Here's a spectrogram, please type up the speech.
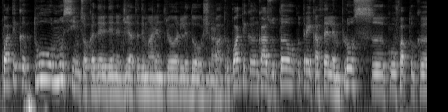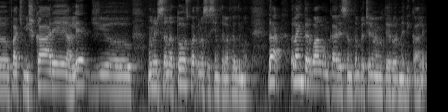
poate că tu nu simți o cădere de energie atât de mare între orele 2 și Da. 4. Poate că în cazul tău, cu 3 cafele în plus, cu faptul că faci mișcare, alergi, mănânci sănătos, poate nu se simte la fel de mult. Dar la intervalul în care se întâmplă cele mai multe erori medicale,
